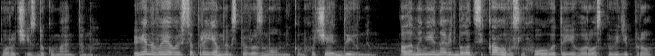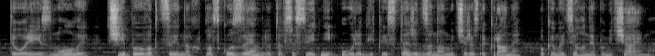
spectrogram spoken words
поруч із документами. Він виявився приємним співрозмовником, хоча й дивним, але мені навіть було цікаво вислуховувати його розповіді про теорії змови, чіпи у вакцинах, пласку землю та всесвітній уряд, який стежить за нами через екрани, поки ми цього не помічаємо.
